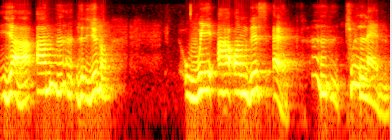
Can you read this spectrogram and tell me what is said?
yeah, um you know we are on this earth to learn.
